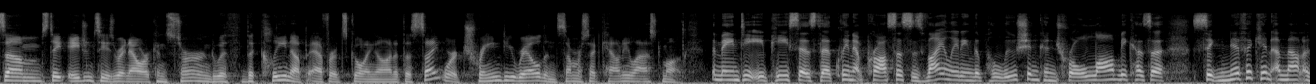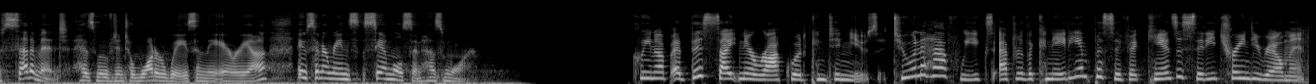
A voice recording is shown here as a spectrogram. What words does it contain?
Some state agencies right now are concerned with the cleanup efforts going on at the site where a train derailed in Somerset County last month. The Maine DEP says the cleanup process is violating the pollution control law because a significant amount of sediment has moved into waterways in the area. News Center Maine's Sam Wilson has more. Cleanup at this site near Rockwood continues, two and a half weeks after the Canadian Pacific Kansas City train derailment.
